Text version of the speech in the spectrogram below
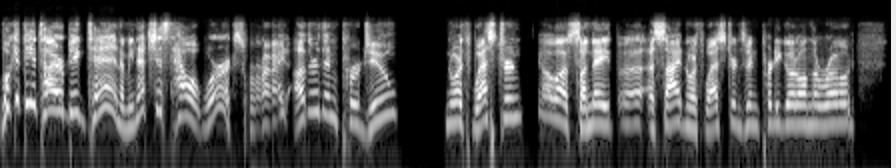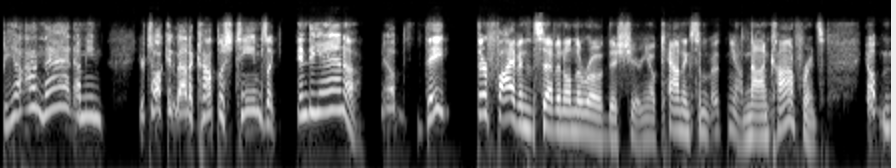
look at the entire Big Ten. I mean, that's just how it works, right? Other than Purdue, Northwestern, you know, Sunday uh, aside, Northwestern's been pretty good on the road. Beyond that, I mean, you're talking about accomplished teams like Indiana. You know, they they're five and seven on the road this year. You know, counting some uh, you know non-conference. You know,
